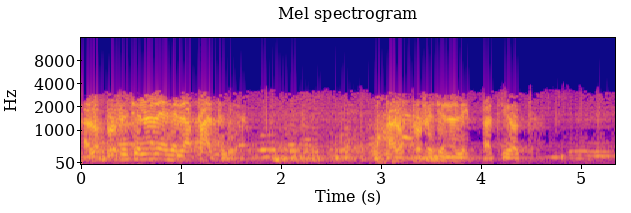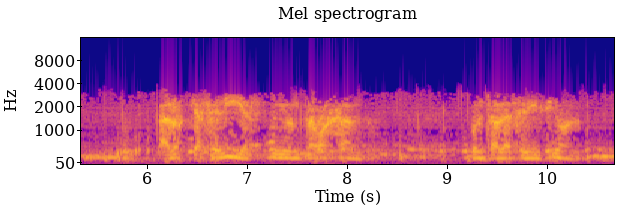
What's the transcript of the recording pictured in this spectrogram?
a los profesionales de la patria, a los profesionales patriotas, a los que hace días estuvieron trabajando contra la sedición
